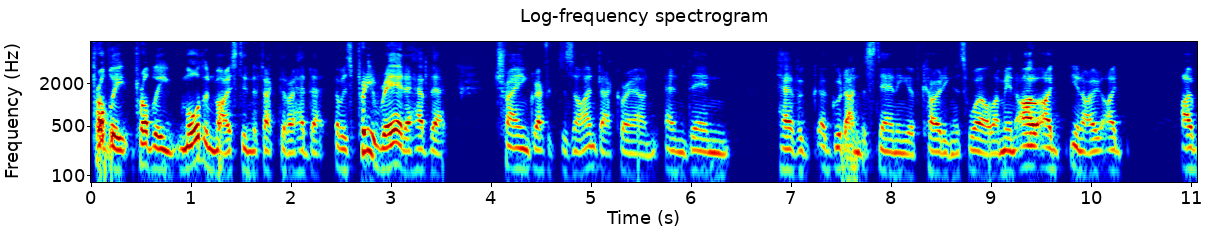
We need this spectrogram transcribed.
probably probably more than most in the fact that I had that. It was pretty rare to have that trained graphic design background and then have a, a good understanding of coding as well. I mean, I, I you know I. I,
